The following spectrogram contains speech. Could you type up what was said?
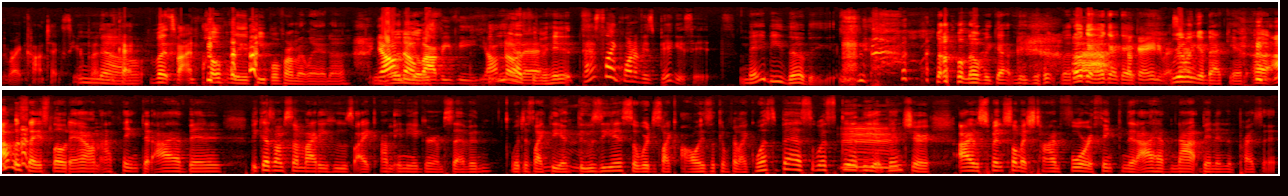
the right context here, but no, okay, but it's fine. hopefully people from Atlanta. Y'all know Bobby V. Y'all know that. That's like one of his biggest hits. Maybe the biggest. I don't know if it got bigger, but okay, okay, okay. Okay, anyway, Reeling it back in. Uh, I would say slow down. I think that I have been, because I'm somebody who's like, I'm Enneagram 7, which is like the Mm. enthusiast. So we're just like always looking for like, what's best, what's good, the Mm. adventure. I've spent so much time forward thinking that I have not been in the present.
